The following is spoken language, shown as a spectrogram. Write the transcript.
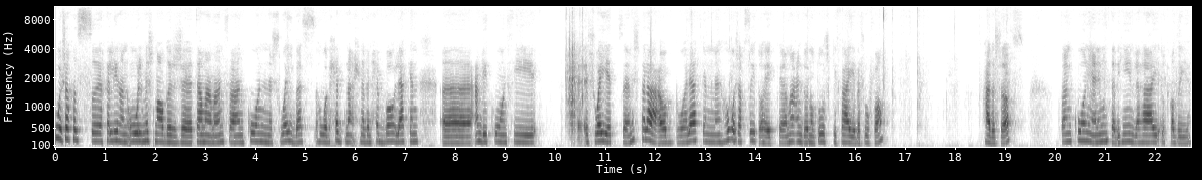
هو شخص خلينا نقول مش ناضج تماما فنكون شوي بس هو بحبنا إحنا بنحبه لكن عم بيكون في شوية مش تلاعب ولكن هو شخصيته هيك ما عنده نضوج كفاية بشوفه. هذا الشخص. فنكون يعني منتبهين لهاي القضية.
